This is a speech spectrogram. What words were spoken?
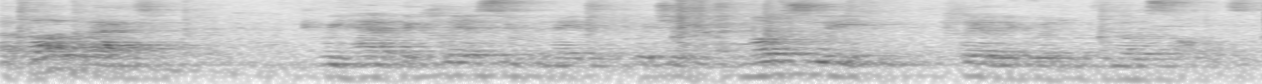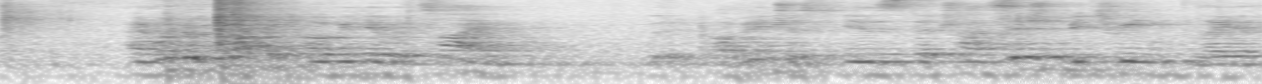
Above that, we have the clear supernatant, which is mostly clear liquid with no solids. And what we're plotting over here with time of interest is the transition between layer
